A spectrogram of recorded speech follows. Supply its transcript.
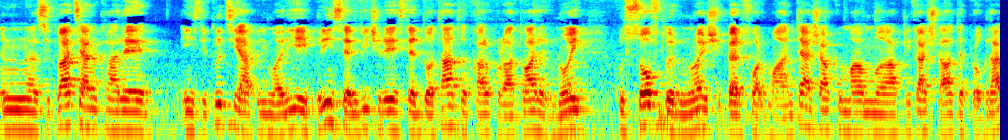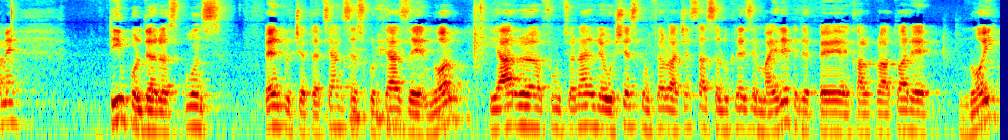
în situația în care instituția primăriei, prin serviciile, este dotată cu calculatoare noi, cu softuri noi și performante, așa cum am aplicat și la alte programe, timpul de răspuns pentru cetățean se scurtează enorm, iar funcționarii reușesc în felul acesta să lucreze mai repede pe calculatoare noi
